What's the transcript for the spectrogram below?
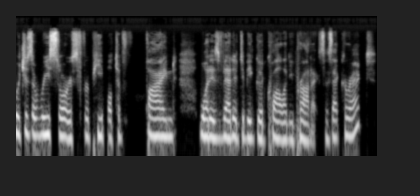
which is a resource for people to find what is vetted to be good quality products. Is that correct?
